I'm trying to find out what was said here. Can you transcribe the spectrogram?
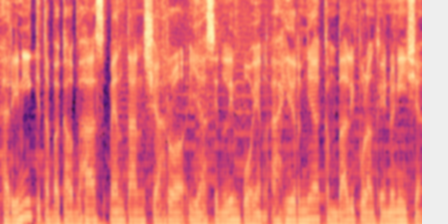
Hari ini kita bakal bahas mentan Syahrul Yasin Limpo yang akhirnya kembali pulang ke Indonesia.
